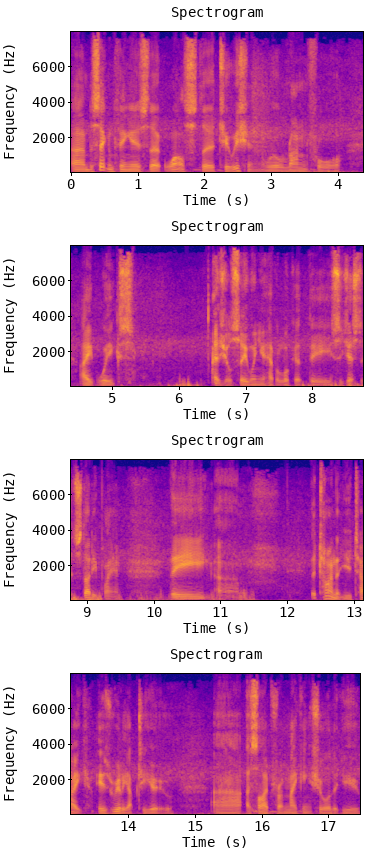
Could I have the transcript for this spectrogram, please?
Um, the second thing is that whilst the tuition will run for eight weeks, as you'll see when you have a look at the suggested study plan, the, um, the time that you take is really up to you, uh, aside from making sure that you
